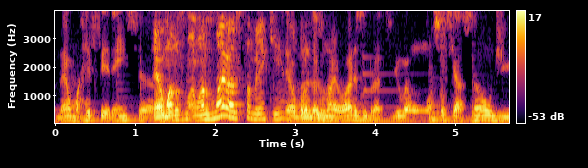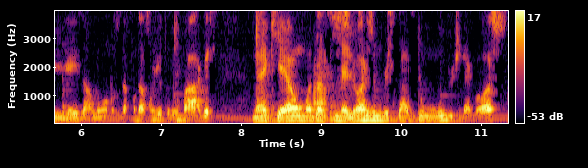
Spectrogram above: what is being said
né, uma referência. É uma das, uma das maiores também aqui. É uma Brasil. das maiores do Brasil, é uma associação de ex-alunos da Fundação Getúlio Vargas, né, que é uma das Nossa. melhores universidades do mundo de negócios.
